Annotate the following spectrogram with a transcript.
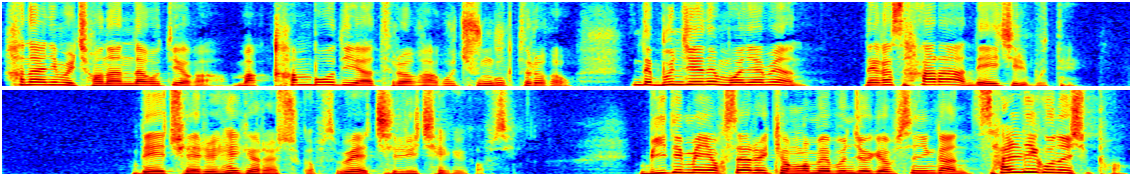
하나님을 전한다고 뛰어가. 막 캄보디아 들어가고 중국 들어가고. 근데 문제는 뭐냐면 내가 살아내질 못해. 내 죄를 해결할 수가 없어. 왜? 진리 체계가 없으니까. 믿음의 역사를 경험해 본 적이 없으니까 살리고는 싶어.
